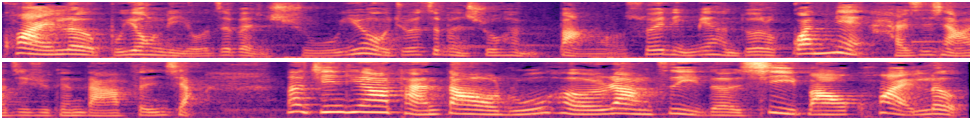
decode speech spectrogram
快乐不用理由》这本书，因为我觉得这本书很棒哦，所以里面很多的观念还是想要继续跟大家分享。那今天要谈到如何让自己的细胞快乐，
